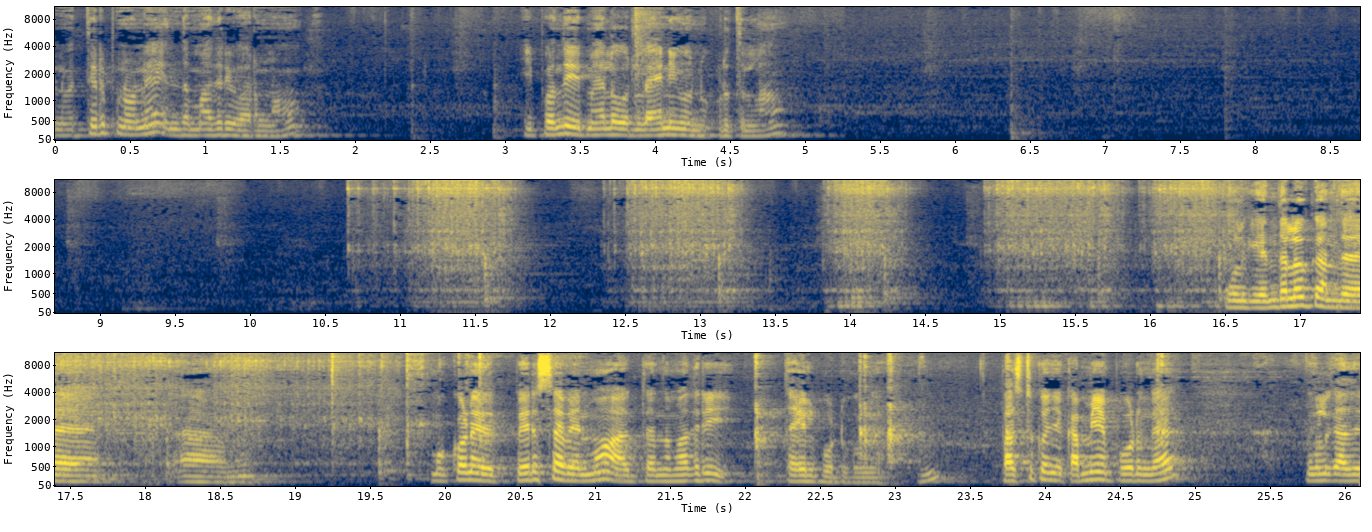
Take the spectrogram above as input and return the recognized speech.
நம்ம திருப்பினோடனே இந்த மாதிரி வரணும். இப்போ வந்து இது மேலே ஒரு லைனிங் ஒன்று கொடுத்துடலாம். உங்களுக்கு எந்த அளவுக்கு அந்த முக்கோணம் இது பெருசாக வேணுமோ அதுக்கு தகுந்த மாதிரி தையல் போட்டுக்கோங்க. ஃபஸ்ட்டு கொஞ்சம் கம்மியாக போடுங்க. உங்களுக்கு அது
